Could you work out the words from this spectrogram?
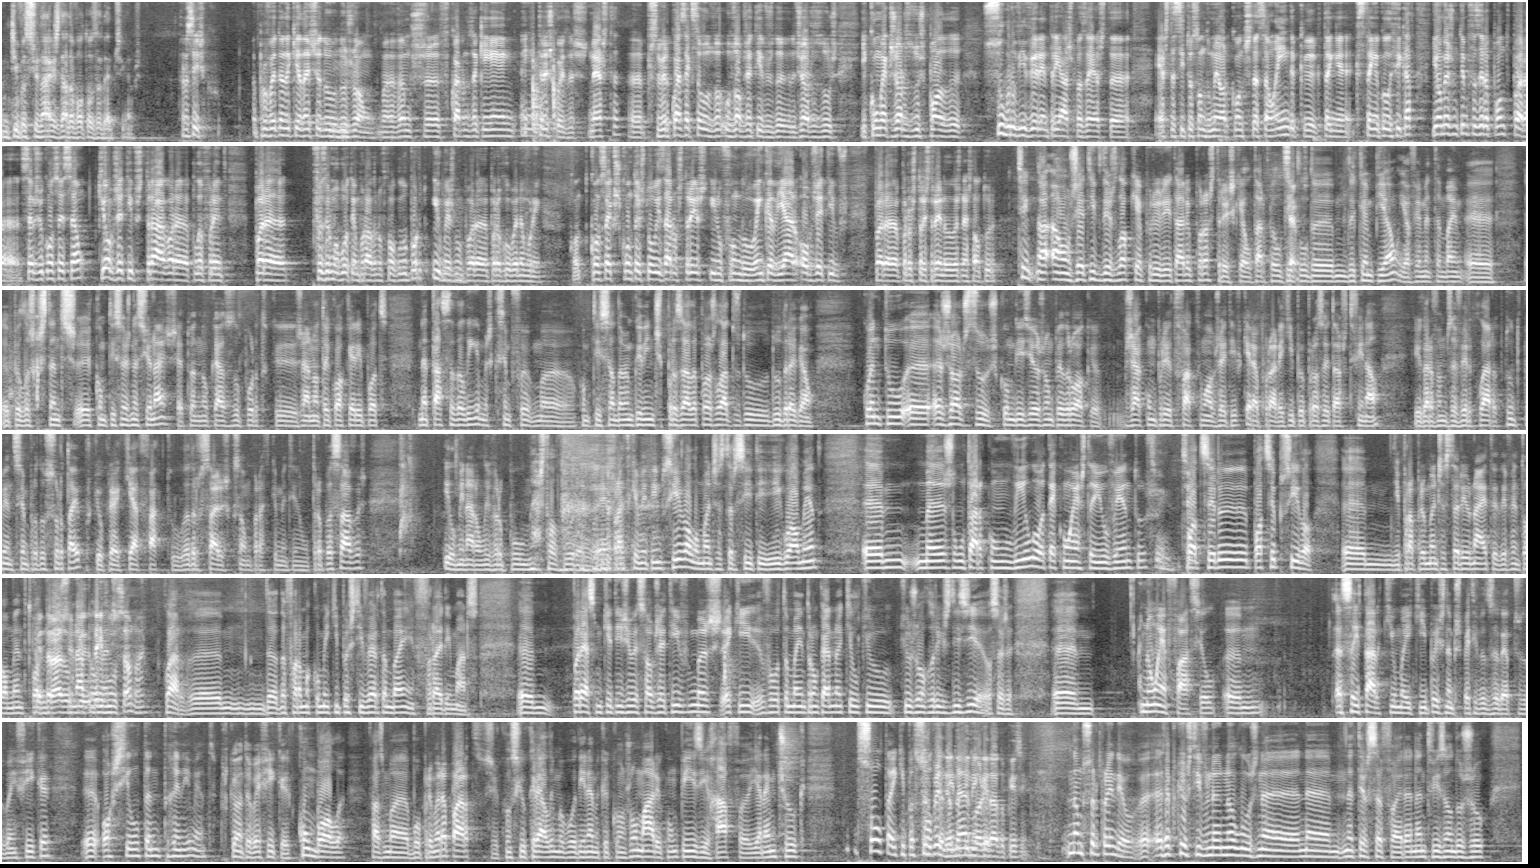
motivacionais, dar a volta aos adeptos, digamos. Francisco, Aproveitando aqui a deixa do, do João, eh, vamos eh, focar-nos aqui em, em, três coisas. Nesta, uh, perceber quais é que são os, os objetivos de, de, Jorge Jesus e como é que Jorge Jesus pode sobreviver, entre aspas, a esta, esta situação de maior contestação, ainda que, que, tenha, que se tenha qualificado, e ao mesmo tempo fazer a ponte para Sérgio Conceição, que objetivos terá agora pela frente para fazer uma boa temporada no Futebol do Porto e o mesmo para, para Ruben Amorim. Consegues contextualizar os três e, no fundo, encadear objetivos para, para os três treinadores nesta altura? Sim, há, um objetivo desde logo que é prioritário para os três, que é lutar pelo certo. título de, de, campeão e, obviamente, também uh, pelas restantes uh, competições nacionais, excetuando no caso do Porto, que já não tem qualquer hipótese na taça da Liga, mas que sempre foi uma competição também um bocadinho desprezada para os lados do, do Dragão. Quanto uh, a Jorge Jesus, como dizia o João Pedro Oca, já cumpriu de facto um objetivo, que era apurar a equipa para os oitavos de final. E agora vamos a ver, claro, tudo depende sempre do sorteio, porque eu creio que há de facto adversários que são praticamente inultrapassáveis. Eliminar um Liverpool nesta altura é praticamente impossível, o Manchester City igualmente mas lutar com o Lille ou até com esta Juventus sim, pode, sim. Ser, pode ser possível. e o próprio Manchester United eventualmente pode Dependerá que, da evolução, não é? Claro, da, da, forma como a equipa estiver também em fevereiro e março. Parece-me que atingiu esse objetivo, mas aqui vou também entroncar naquilo que o, que o João Rodrigues dizia, ou seja, não é fácil aceitar que uma equipa, isto na perspectiva dos adeptos do Benfica, uh, oscile tanto de rendimento. Porque ontem o Benfica, com bola, faz uma boa primeira parte, conseguiu criar ali uma boa dinâmica com João Mário, com Pizzi, Rafa e Aremchuk. Solta a equipa solta a titularidade do Pizzi? Não me surpreendeu, eh, até porque eu estive na, na luz na, na, na terça-feira, na antevisão do jogo,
